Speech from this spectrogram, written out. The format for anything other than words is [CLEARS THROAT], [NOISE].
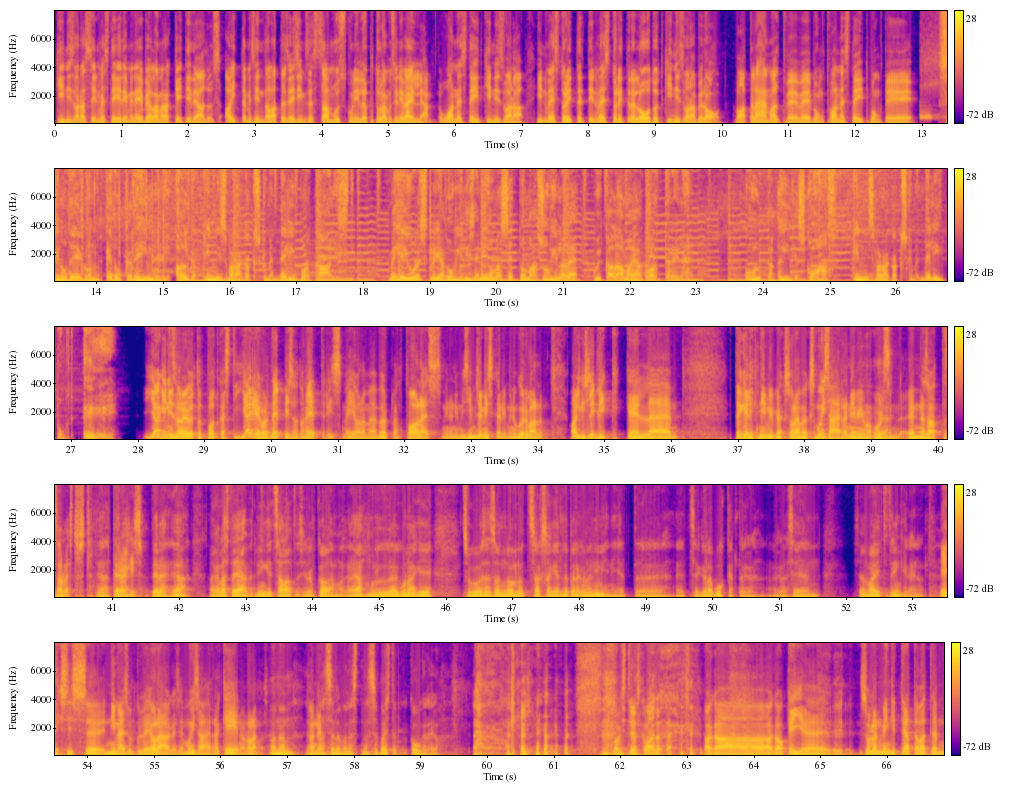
kinnisvarasse investeerimine ei pea olema raketiteadus, aitame sind alates esimesest sammust kuni lõpptulemuseni välja. One Estate kinnisvara, investoritelt investoritele loodud kinnisvarabüroo. vaata lähemalt www.onestate.ee. sinu teekond eduka tehinguni algab Kinnisvara24 portaalist. meie juurest leiad huvilise nii oma Setomaa suvilale kui Kalamaja korterile. kuuluta õiges kohas kinnisvara24.ee ja kinnisvarajutud podcasti järjekordne episood on eetris, meie oleme Workland Fales, minu nimi Siim Semiskar ja minu kõrval Algis Liblik, kelle tegelik nimi peaks olema üks mõisahärra nimi, ma kuulsin ja. enne saate salvestust. tere, tere, Algis. tere ja, aga las ta jääb, et mingeid saladusi peab ka olema, aga jah, mul kunagi suguvõsas on olnud saksakeelne perekonnanimi, nii et, et see kõlab uhkelt, aga, aga see on see on valitud ringile ainult. ehk siis äh, nime sul küll ei ole, aga see mõisahärra geen on olemas? on, on, on, noh, sellepärast, noh, see paistab kaugele ju [LAUGHS] okei, [LAUGHS] ma vist ei oska vaadata, aga, aga okei okay., äh, sul on mingid teatavad äh,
